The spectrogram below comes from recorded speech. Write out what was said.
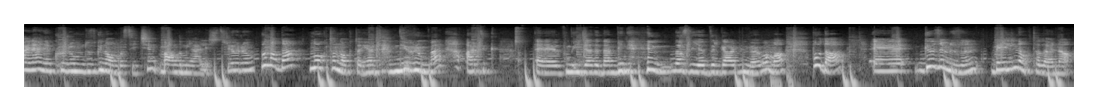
eyeliner kuyruğum düzgün olması için bandımı yerleştiriyorum. Buna da nokta nokta yöntem diyorum ben. Artık e, bunu icat eden beni nasıl yadırgar bilmiyorum ama bu da e, gözümüzün belli noktalarına,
